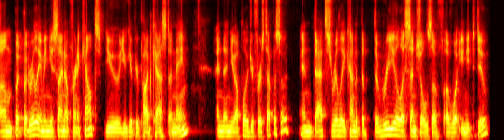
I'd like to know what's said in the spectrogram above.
Um, but but really, I mean, you sign up for an account, you you give your podcast a name, and then you upload your first episode, and that's really kind of the the real essentials of of what you need to do.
